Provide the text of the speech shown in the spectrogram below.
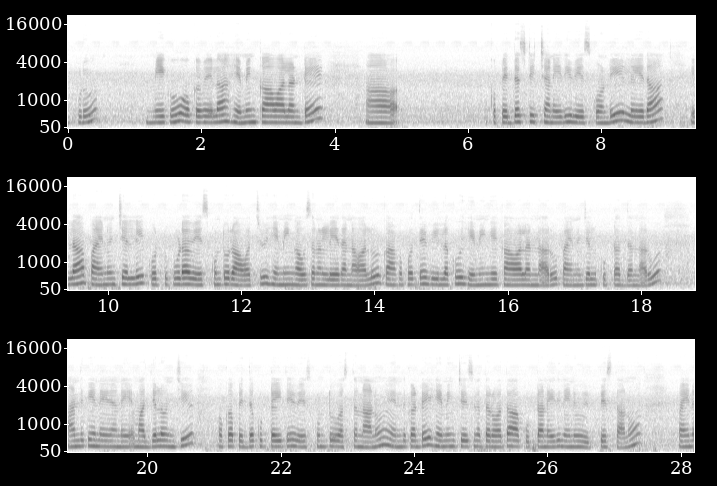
ఇప్పుడు మీకు ఒకవేళ హెమ్మింగ్ కావాలంటే ఒక పెద్ద స్టిచ్ అనేది వేసుకోండి. లేదా ఇలా పైనుంచి వెళ్ళి కొట్టు కూడా వేసుకుంటూ రావచ్చు. హెమ్మింగ్ అవసరం లేదన్న వాళ్ళు. కాకపోతే వీళ్ళకు హెమ్మింగే కావాలన్నారు. పైనుంచి వెళ్ళి కుట్టద్దన్నారు. అందుకే నేను మధ్యలో ఉంచి ఒక పెద్ద కుట్ట అయితే వేసుకుంటూ వస్తున్నాను. ఎందుకంటే హెమ్మింగ్ చేసిన తర్వాత ఆ కుట్ట అనేది నేను విప్పేస్తాను. పైన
